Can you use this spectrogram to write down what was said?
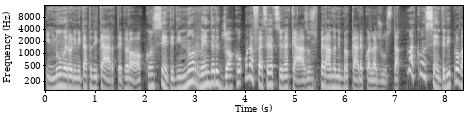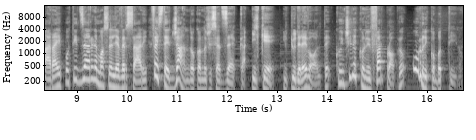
Il numero limitato di carte però consente di non rendere il gioco una festa di azioni a caso sperando di imbroccare quella giusta, ma consente di provare a ipotizzare le mosse degli avversari, festeggiando quando ci si azzecca, il che, il più delle volte, coincide con il far proprio un ricco bottino.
